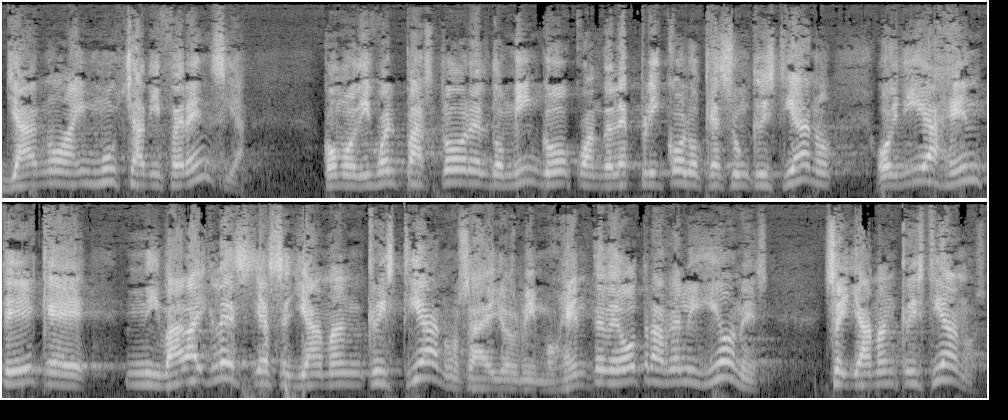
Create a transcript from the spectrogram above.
ya no hay mucha diferencia. Como dijo el pastor el domingo cuando él explicó lo que es un cristiano, hoy día gente que ni va a la iglesia se llaman cristianos a ellos mismos, gente de otras religiones se llaman cristianos.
